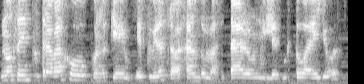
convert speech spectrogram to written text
no sé, en tu trabajo con los que estuvieras trabajando lo aceptaron y les gustó a ellos,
